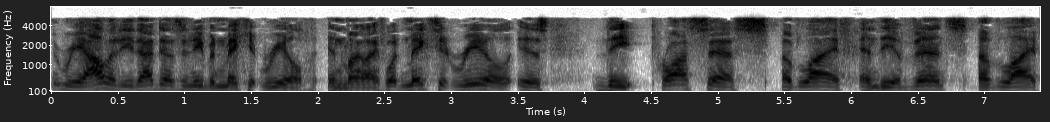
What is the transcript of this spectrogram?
reality, that doesn't even make it real in my life. What makes it real is the process of life and the events of life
